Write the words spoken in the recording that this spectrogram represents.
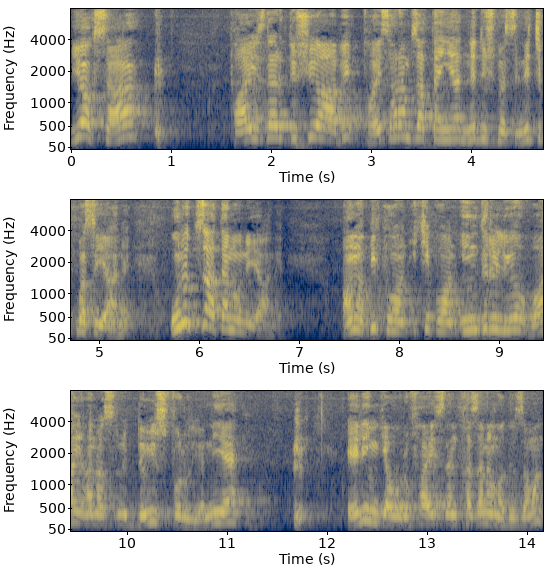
Yoksa faizler düşüyor abi. Faiz haram zaten ya. Ne düşmesi ne çıkması yani. Unut zaten onu yani. Ama bir puan iki puan indiriliyor. Vay anasını döviz fırlıyor. Niye? Elin gavuru faizden kazanamadığı zaman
